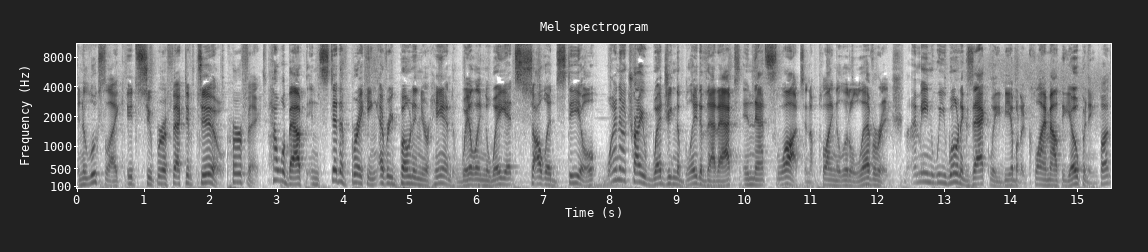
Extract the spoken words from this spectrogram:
And it looks like it's super effective too. Perfect. How about instead of breaking every bone in your hand wailing away at solid steel, why not try wedging the blade of that axe in that slot and applying a little leverage? I mean, we won't exactly be able to climb out the opening, but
